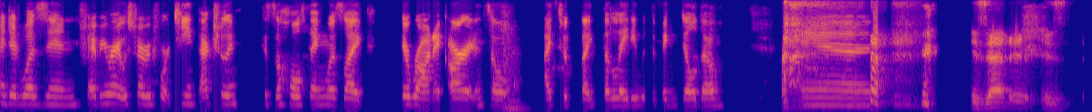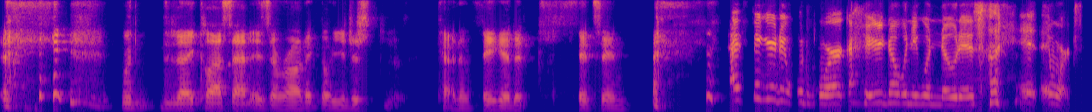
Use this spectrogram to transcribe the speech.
I did was in February. It was February 14th actually, because the whole thing was like erotic art, and so I took like the lady with the big dildo, and is that is would did they class that as erotic or you just kind of figured it fits in? I figured it would work. I figured nobody would notice. it, it works,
